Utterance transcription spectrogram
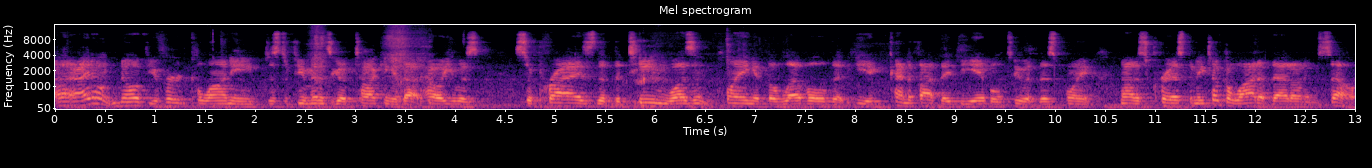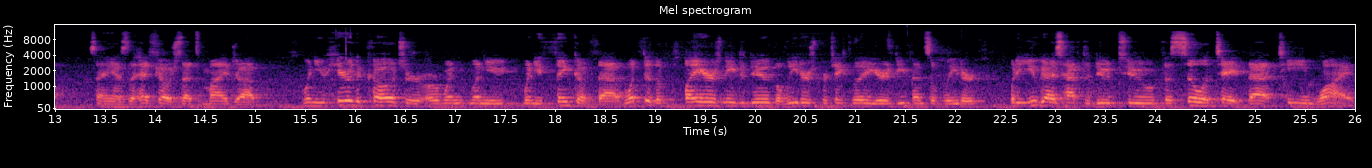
I don't know if you heard Kalani just a few minutes ago talking about how he was surprised that the team wasn't playing at the level that he kind of thought they'd be able to at this point, not as crisp. And he took a lot of that on himself, saying, as the head coach, that's my job. When you hear the coach or, or when, when you when you think of that, what do the players need to do, the leaders particularly, you're a defensive leader, what do you guys have to do to facilitate that team wide?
